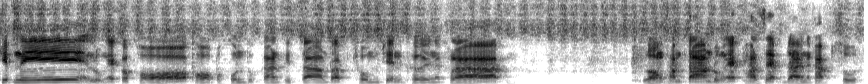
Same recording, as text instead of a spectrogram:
คลิปนี้ลุงแอกก็ขอขอบพระคุณทุกการติดตามรับชมเช่นเคยนะครับ ลองทำตามลุงแอกพาแซบได้นะครับ สูตร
